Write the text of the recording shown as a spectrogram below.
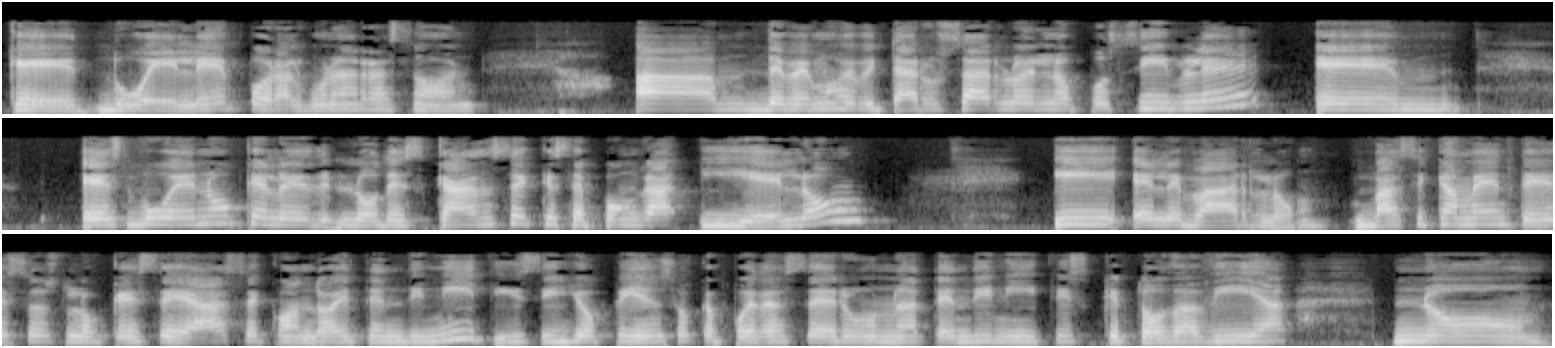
que duele por alguna razón, debemos evitar usarlo en lo posible. Em, es bueno que le, lo descanse, que se ponga hielo y elevarlo. Básicamente eso es lo que se hace cuando hay tendinitis y yo pienso que puede ser una tendinitis que todavía no,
